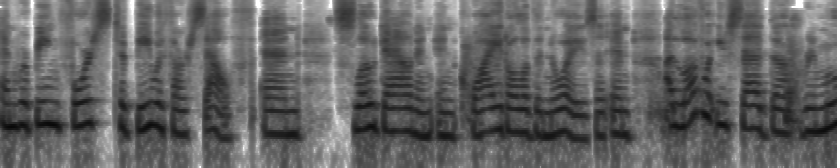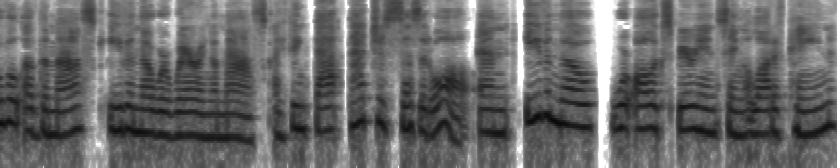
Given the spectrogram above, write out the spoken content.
And we're being forced to be with ourself and slow down and, and quiet all of the noise. And I love what you said, the removal of the mask, even though we're wearing a mask. I think that that just says it all. And even though we're all experiencing a lot of pain,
